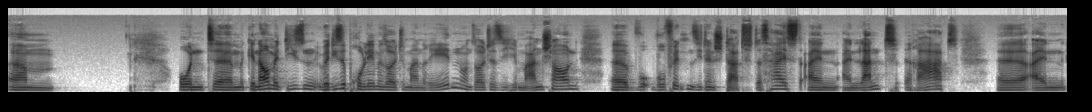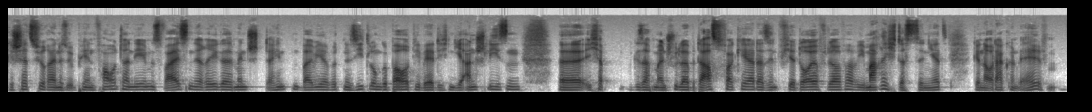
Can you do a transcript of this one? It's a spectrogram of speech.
Ähm, und ähm, genau mit diesen, über diese Probleme sollte man reden und sollte sich eben anschauen, äh, wo, wo finden sie denn statt. Das heißt, ein, ein Landrat äh, ein Geschäftsführer eines ÖPNV-Unternehmens weiß in der Regel, Mensch, da hinten bei mir wird eine Siedlung gebaut, wie werde ich in die anschließen? Äh, ich habe gesagt, mein Schülerbedarfsverkehr, da sind vier Dörfer, wie mache ich das denn jetzt? Genau, da können wir helfen.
